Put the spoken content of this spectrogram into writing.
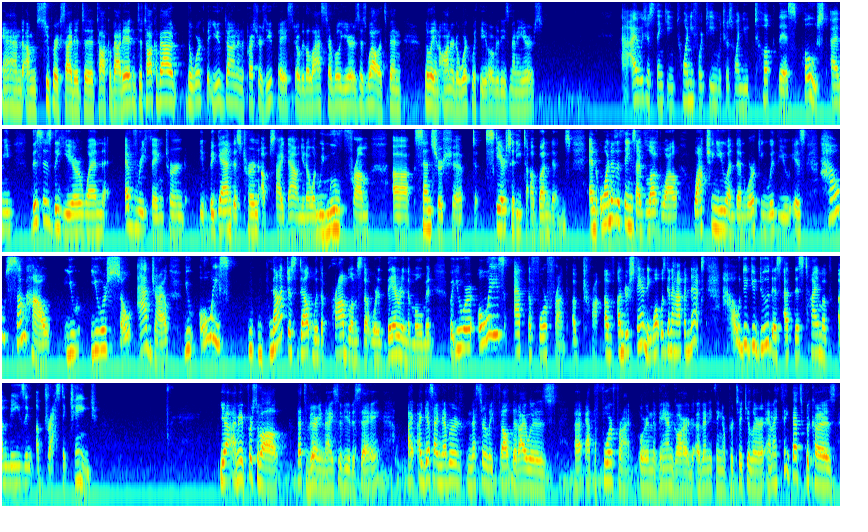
and I'm super excited to talk about it and to talk about the work that you've done and the pressures you've faced over the last several years as well. It's been really an honor to work with you over these many years. I was just thinking 2014, which was when you took this post. I mean, this is the year when everything turned, it began this turn upside down. You know, when we moved from uh, censorship to scarcity to abundance. And one of the things I've loved while watching you and then working with you is how somehow you you were so agile. You always not just dealt with the problems that were there in the moment, but you were always at the forefront of of understanding what was going to happen next. How did you do this at this time of amazing, of drastic change? Yeah, I mean, first of all, that's very nice of you to say. I, I guess I never necessarily felt that I was uh, at the forefront or in the vanguard of anything in particular. And I think that's because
